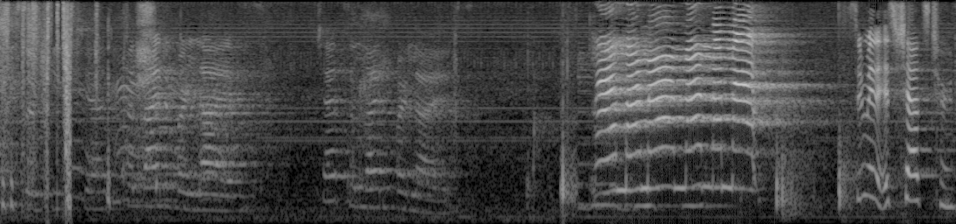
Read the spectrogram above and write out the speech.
So cute, Chad. The light of our lives. Chad's the light of our lives. Mama, mama, mama. Just a minute, it's Chad's turn.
